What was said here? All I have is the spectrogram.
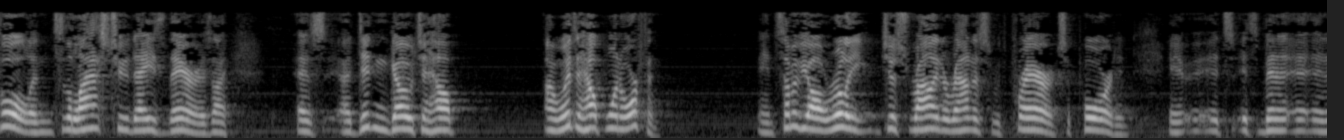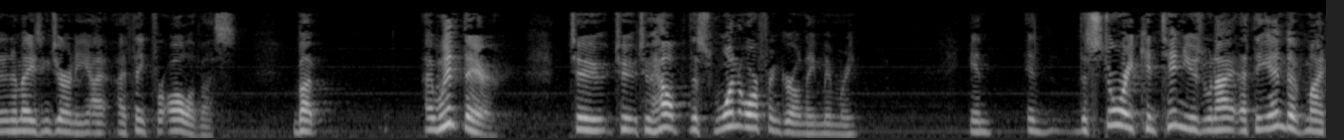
full. And so the last two days there, as I as I didn't go to help, I went to help one orphan. And some of y'all really just rallied around us with prayer and support, and it's it's been a, an amazing journey, I, I think, for all of us. But I went there to to to help this one orphan girl named Memory, and and the story continues when I, at the end of my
